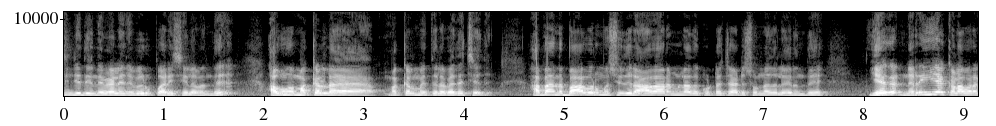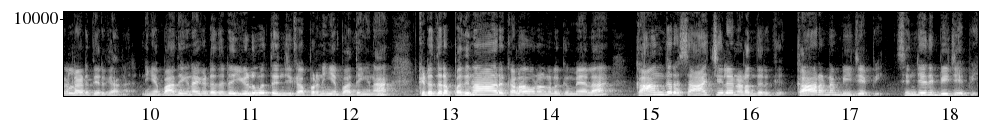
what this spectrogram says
செஞ்சது? இந்த வேலை இந்த வெறுப்பு அரசியலை வந்து அவங்க மக்களில் மக்கள் மத்தியில் விதைச்சது. அப்போ அந்த பாபர் மசூதியில் ஆதாரம் இல்லாத குற்றச்சாட்டு சொன்னதுலேருந்து ஏக நிறைய கலவரங்கள் நடத்தியிருக்காங்க. நீங்கள் பார்த்தீங்கன்னா கிட்டத்தட்ட எழுபத்தஞ்சுக்கு அப்புறம் நீங்கள் பார்த்தீங்கன்னா கிட்டத்தட்ட பதினாறு கலவரங்களுக்கு மேலே காங்கிரஸ் ஆட்சியில் நடந்திருக்கு. காரணம் பிஜேபி செஞ்சது பிஜேபி.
